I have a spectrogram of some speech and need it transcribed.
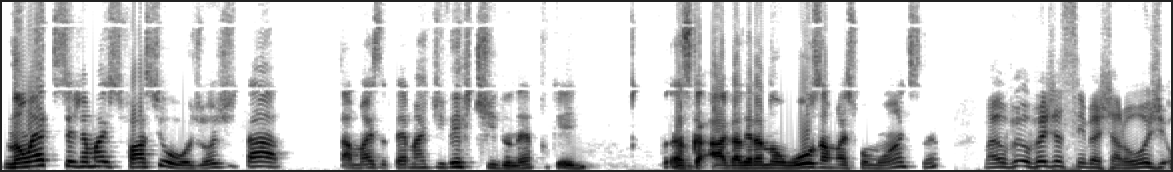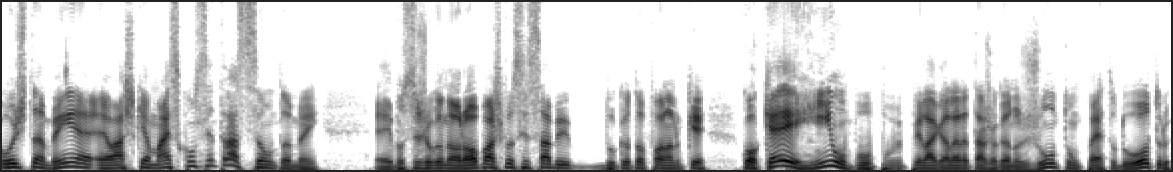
Não é que seja mais fácil hoje. Hoje está tá mais até mais divertido, né? Porque as, a galera não ousa mais como antes, né? Mas eu, eu vejo assim, Becharo, hoje, hoje também é, eu acho que é mais concentração também. É, você jogando na Europa, acho que você sabe do que eu tô falando, porque qualquer errinho, pela galera tá jogando junto, um perto do outro,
